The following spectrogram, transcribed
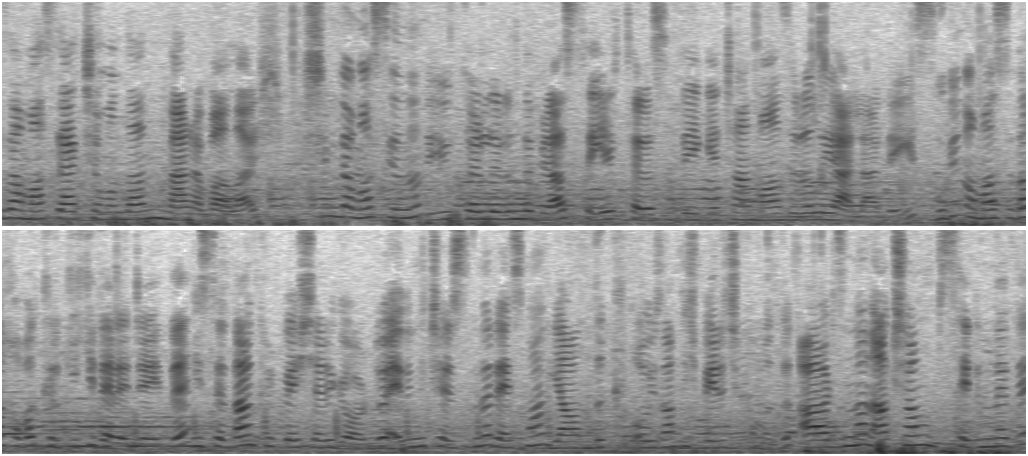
Herkese Amasya akşamından merhabalar. Şimdi Amasya'nın yukarılarında biraz seyir terası diye geçen manzaralı yerlerdeyiz. Bugün Amasya'da hava 42 dereceydi. Hissedilen 45'leri gördü. Evin içerisinde resmen yandık. O yüzden hiçbir yere çıkamadık. Ardından akşam serinledi.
